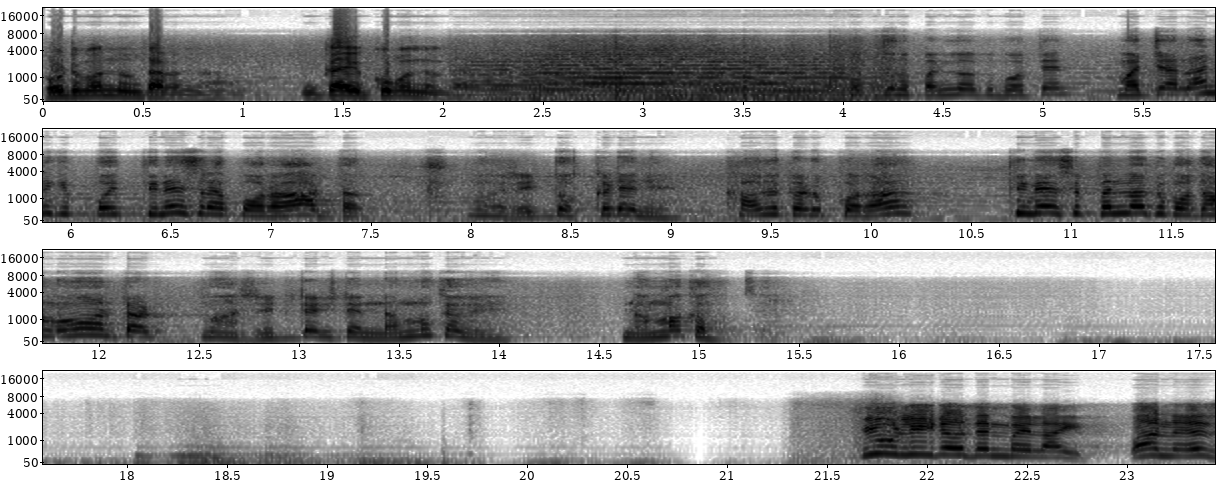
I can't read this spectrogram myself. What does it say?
కోటి మంది ఉంటారన్న. ఇంకా ఎక్కువ మంది ఉంటారు. పొద్దున పనిలోకి పోతే మధ్యాహ్నానికి పోయి తినేసిరా పోరా అంటారు. మా రెడ్డి ఒక్కడేనే. కాళ్ళు కడుక్కోరా? తినేసి పనిలోకి పోతాము అంటాడు. మా రెడ్డి అంటే నమ్మకమే. నమ్మకం few leaders in my life. One is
